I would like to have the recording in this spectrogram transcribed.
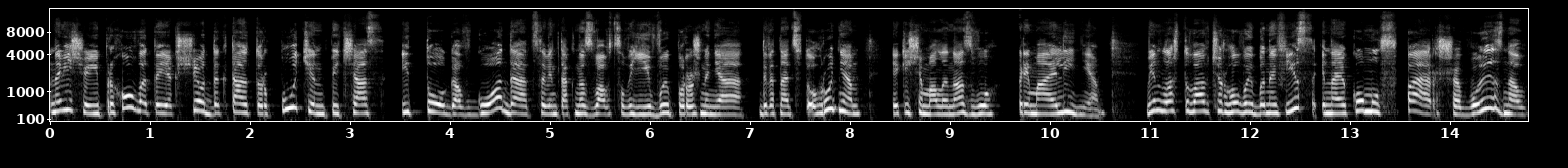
навіщо її приховувати, якщо диктатор Путін під час ітогав года, це він так назвав свої випорожнення 19 грудня, які ще мали назву Пряма лінія. Він влаштував черговий бенефіс, і на якому вперше визнав,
